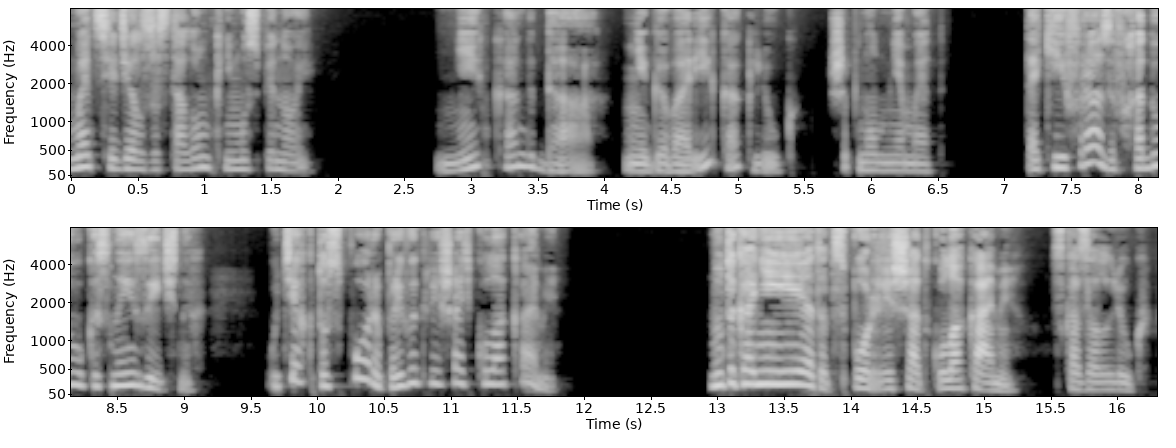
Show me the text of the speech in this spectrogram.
Мэт сидел за столом к нему спиной. «Никогда не говори, как Люк», — шепнул мне Мэт. Такие фразы в ходу у косноязычных, у тех, кто споры привык решать кулаками. «Ну так они и этот спор решат кулаками», — сказал Люк.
